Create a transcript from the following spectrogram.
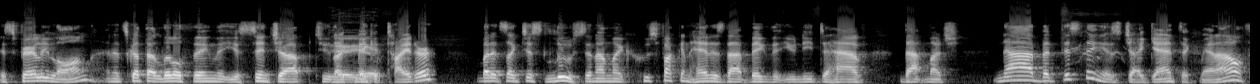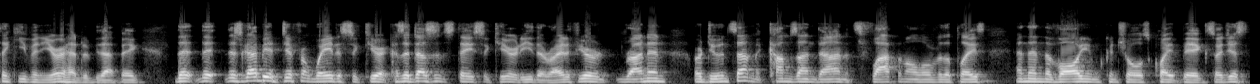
is fairly long, and it's got that little thing that you cinch up to like Yeah, make yeah. it tighter, but it's like just loose. And I'm like, whose fucking head is that big that you need to have that much? Nah, but this thing is gigantic, man. I don't think even your head would be that big. That, there's got to be a different way to secure it because it doesn't stay secured either, right? If you're running or doing something, it comes undone, it's flapping all over the place, and then the volume control is quite big. So I just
